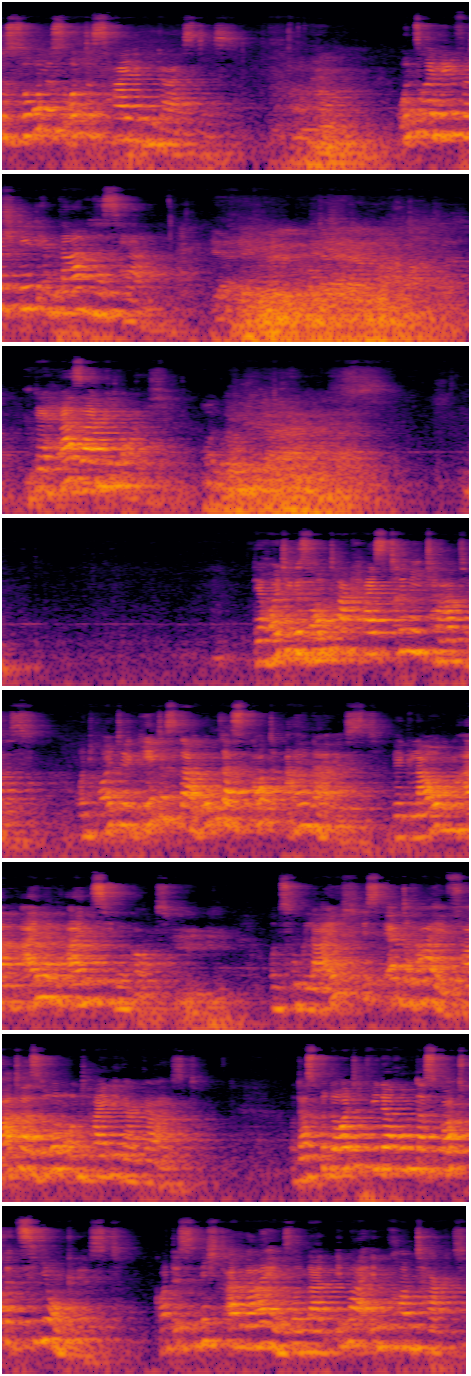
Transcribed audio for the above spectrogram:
des Sohnes und des Heiligen Geistes. Amen. Unsere Hilfe steht im Namen des Herrn. Der Herr sei mit euch. Der heutige Sonntag heißt Trinitatis. Und heute geht es darum, dass Gott einer ist. Wir glauben an einen einzigen Gott. Und zugleich ist er drei, Vater, Sohn und Heiliger Geist. Und das bedeutet wiederum, dass Gott Beziehung ist. Gott ist nicht allein, sondern immer in Kontakt.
